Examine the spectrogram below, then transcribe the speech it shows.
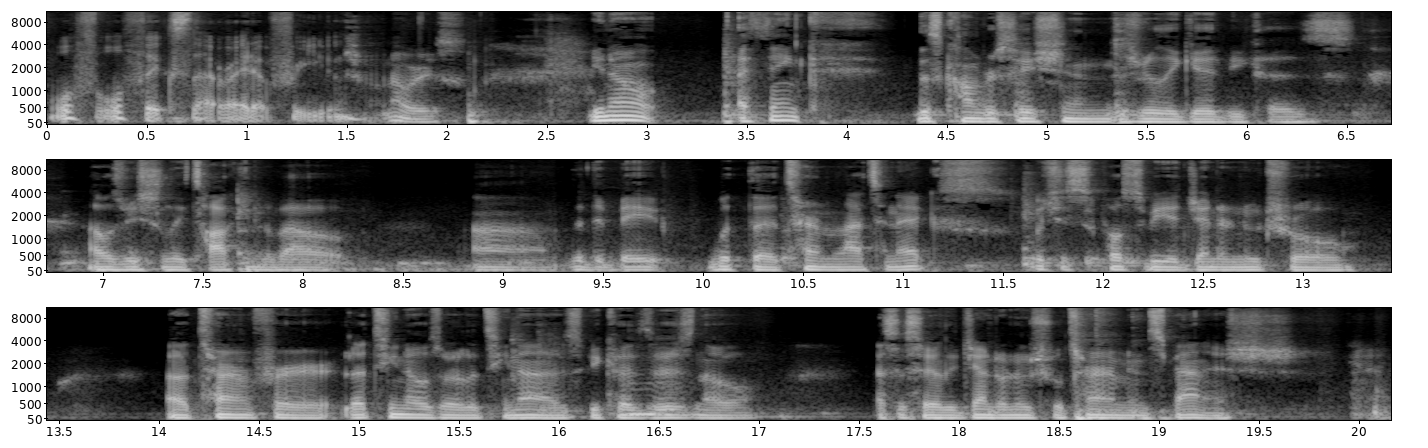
we'll we'll fix that right up for you. No worries. You know, I think this conversation is really good because I was recently talking about um, the debate with the term Latinx, which is supposed to be a gender neutral uh, term for Latinos or Latinas because there's no necessarily gender neutral term in Spanish. You know?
